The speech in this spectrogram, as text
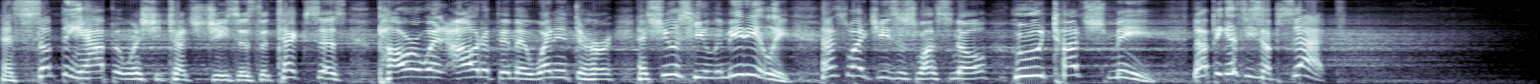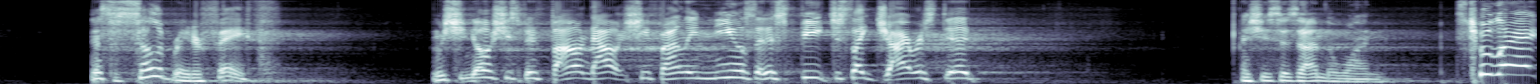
and something happened when she touched Jesus. The text says power went out of him and went into her, and she was healed immediately. That's why Jesus wants to know who touched me, not because he's upset. It's to celebrate her faith. When she knows she's been found out, she finally kneels at his feet, just like Jairus did. And she says, I'm the one. It's too late.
